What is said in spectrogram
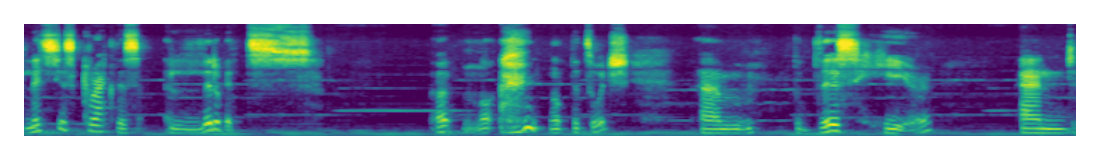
let's just crack this a little bit oh, not not the torch um put this here and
